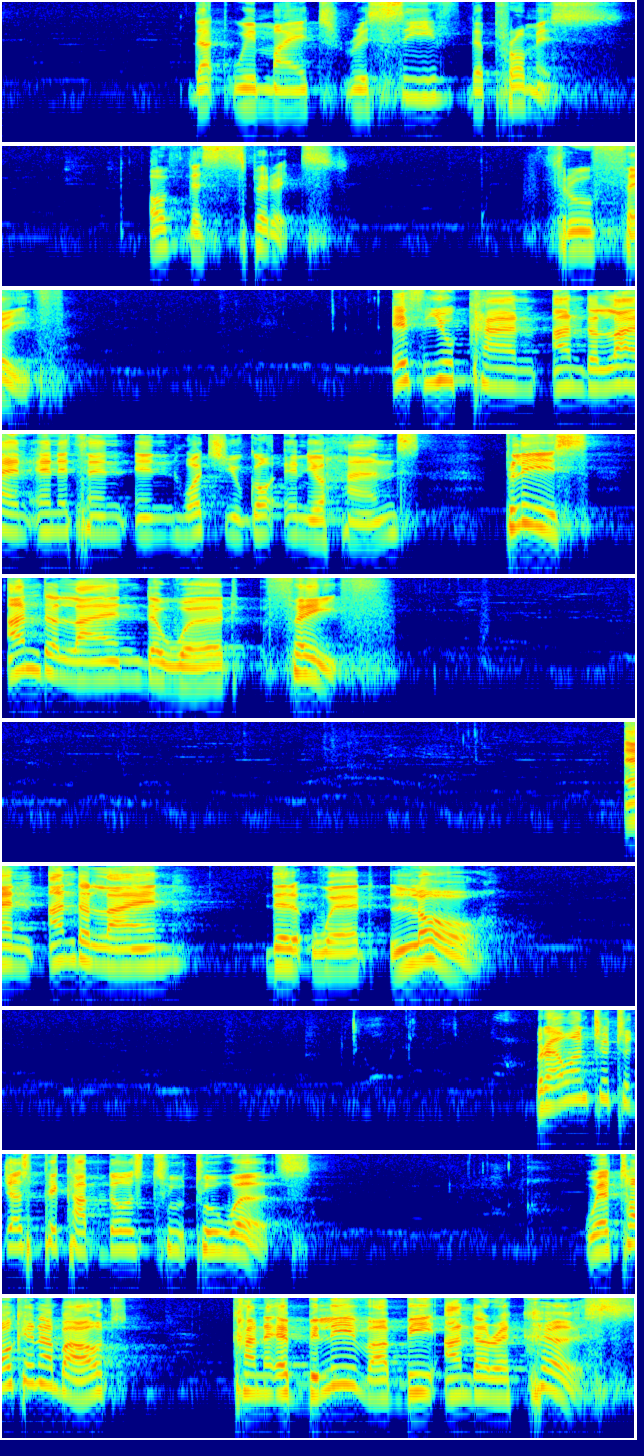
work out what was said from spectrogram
that we might receive the promise of the Spirit through faith. If you can underline anything in what you've got in your hands, please underline the word faith. And underline the word law. But I want you to just pick up those two, two words. We're talking about can a believer be under a curse?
